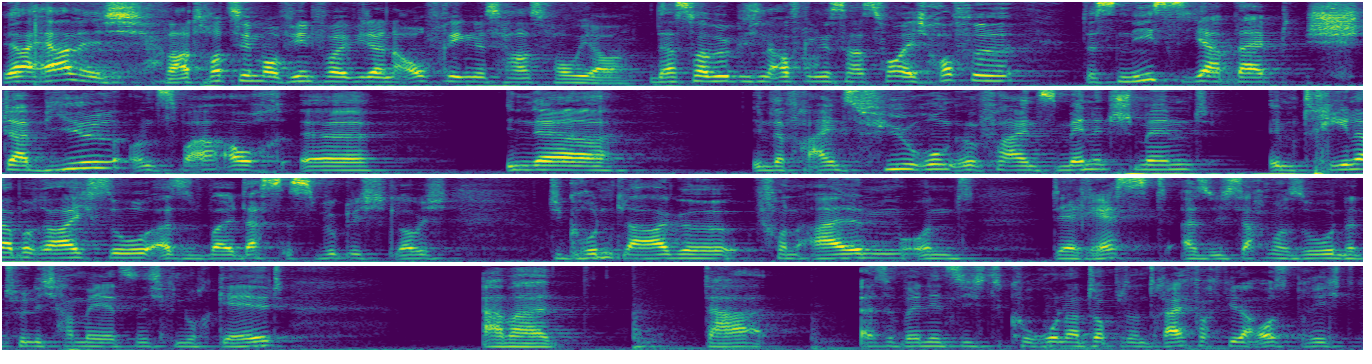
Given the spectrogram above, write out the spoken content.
Ja, herrlich. war trotzdem auf jeden Fall wieder ein aufregendes HSV-Jahr. Das war wirklich ein aufregendes HSV. Ich hoffe, das nächste Jahr bleibt stabil und zwar auch äh, in, der, in der Vereinsführung, im Vereinsmanagement, im Trainerbereich so. Also, weil das ist wirklich, glaube ich, die Grundlage von allem und der Rest. Also, ich sag mal so, natürlich haben wir jetzt nicht genug Geld, aber da, also wenn jetzt nicht Corona doppelt und dreifach wieder ausbricht,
